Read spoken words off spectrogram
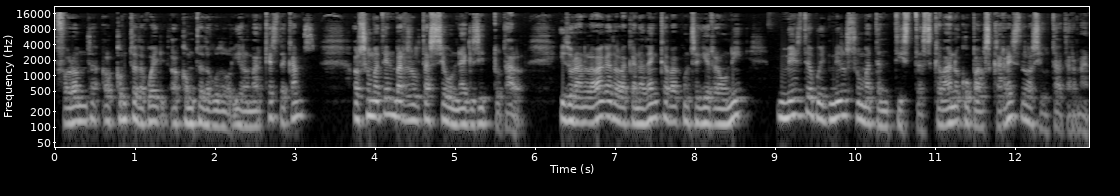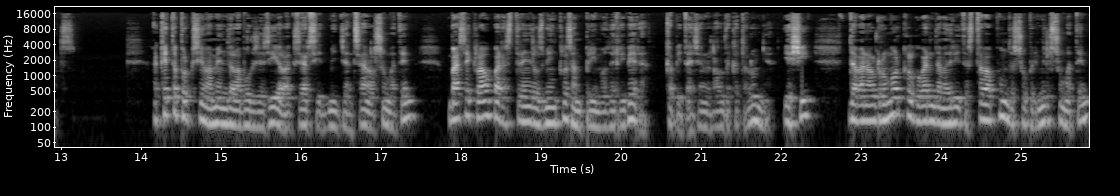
Foronda, el comte de Güell, el comte de Godó i el marquès de Camps, el sometent va resultar ser un èxit total i durant la vaga de la canadenca va aconseguir reunir més de 8.000 sometentistes que van ocupar els carrers de la ciutat armats. Aquest aproximament de la burgesia a l'exèrcit mitjançant el sometent va ser clau per estrenyar els vincles amb Primo de Rivera, capità general de Catalunya, i així, davant el rumor que el govern de Madrid estava a punt de suprimir el sometent,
